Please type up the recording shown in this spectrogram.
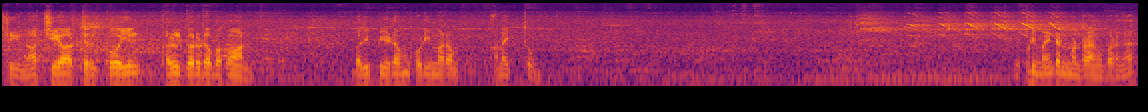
ஸ்ரீ நாச்சியார் திருக்கோயில் கல்கருட பகவான். பலிப்பீடம் கொடிமரம் அனைத்தும். எப்படி மெயின்டைன் பண்ணுறாங்க பாருங்கள்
